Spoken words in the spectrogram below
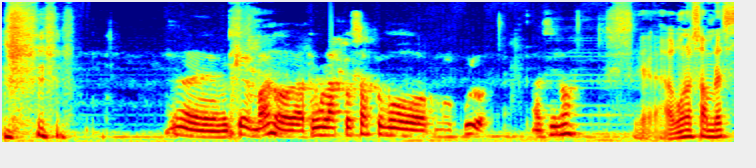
eh, qué hermano, hacemos las cosas como, como el culo. Así no. Sí, Algunos hombres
